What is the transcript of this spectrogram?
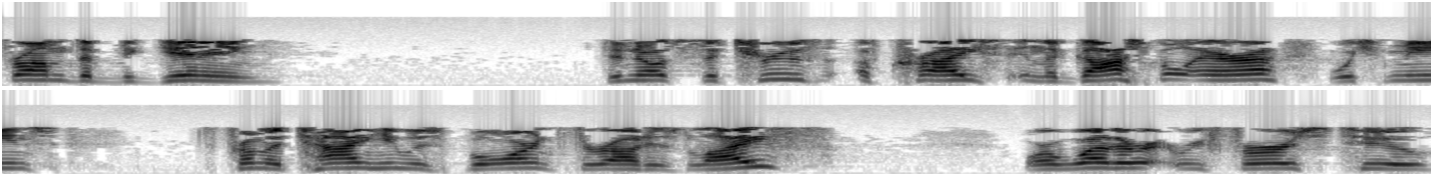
from the beginning denotes the truth of Christ in the gospel era, which means from the time he was born throughout his life, or whether it refers to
